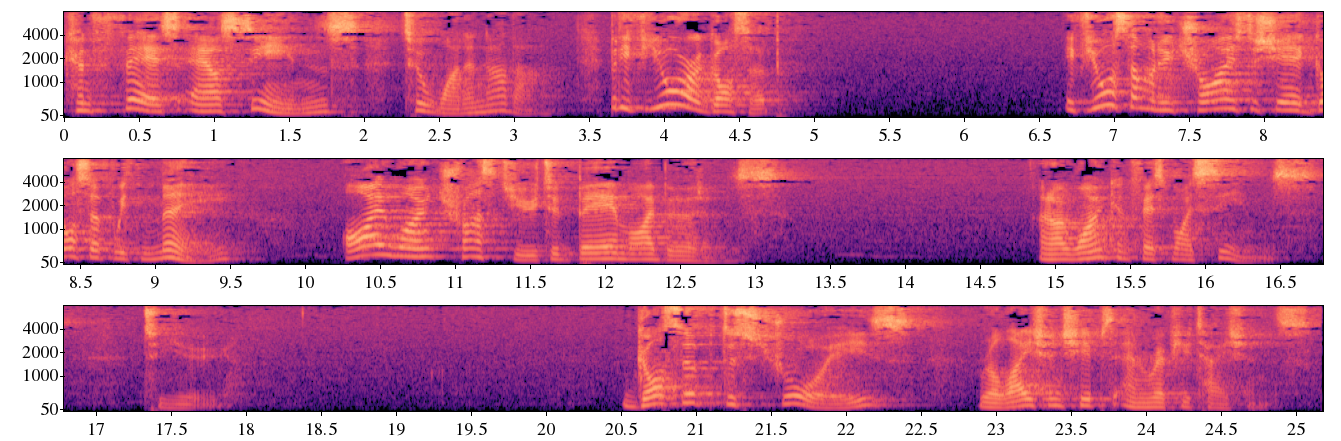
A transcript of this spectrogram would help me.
confess our sins to one another. But if you're a gossip, if you're someone who tries to share gossip with me, I won't trust you to bear my burdens and I won't confess my sins to you. Gossip destroys relationships and reputations.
